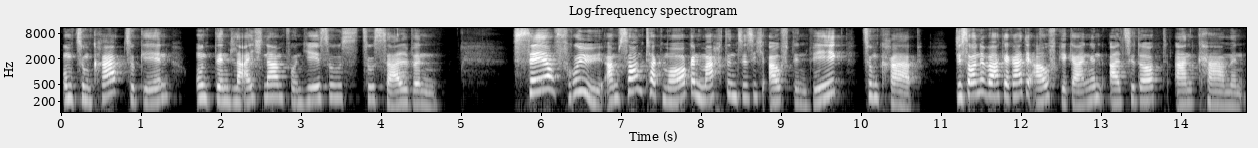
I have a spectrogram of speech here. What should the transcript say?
um zum Grab zu gehen und den Leichnam von Jesus zu salben. Sehr früh am Sonntagmorgen machten sie sich auf den Weg zum Grab. Die Sonne war gerade aufgegangen, als sie dort ankamen.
